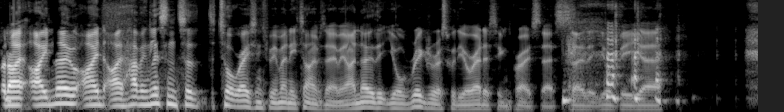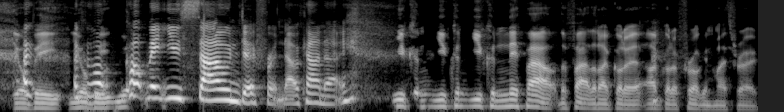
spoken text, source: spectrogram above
but I, I know I, I having listened to, the talk racing to me many times, Naomi, I know that you're rigorous with your editing process, so that you'll be uh, you'll be you'll I can't, be can't make you sound different now, can I? You can you can you can nip out the fact that I've got a I've got a frog in my throat.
